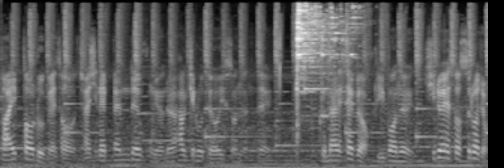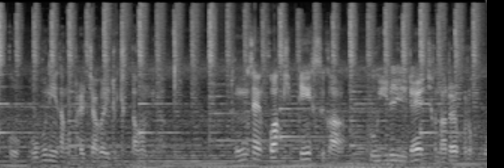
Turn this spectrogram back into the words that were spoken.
바이퍼 룸에서 자신의 밴드 공연을 하기로 되어 있었는데 그날 새벽 리버는 실외에서 쓰러졌고 5분 이상 발작을 일으켰다고 합니다. 동생 호아킨 피닉스가 911에 전화를 걸었고.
